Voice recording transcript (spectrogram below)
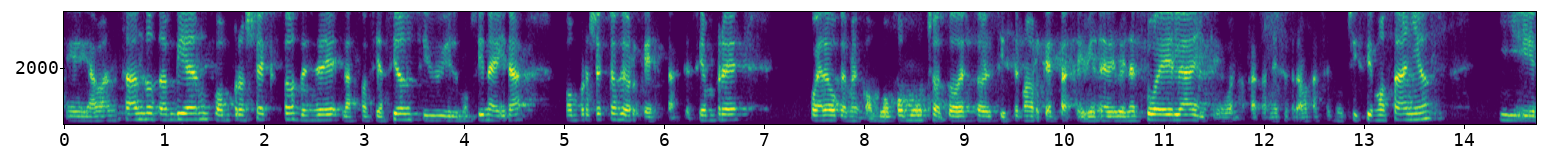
eh, avanzando también con proyectos desde la Asociación Civil Musineira, con proyectos de orquesta, que siempre fue algo que me convocó mucho todo esto del sistema de orquestas que viene de Venezuela y que bueno, acá también se trabaja hace muchísimos años. Y,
